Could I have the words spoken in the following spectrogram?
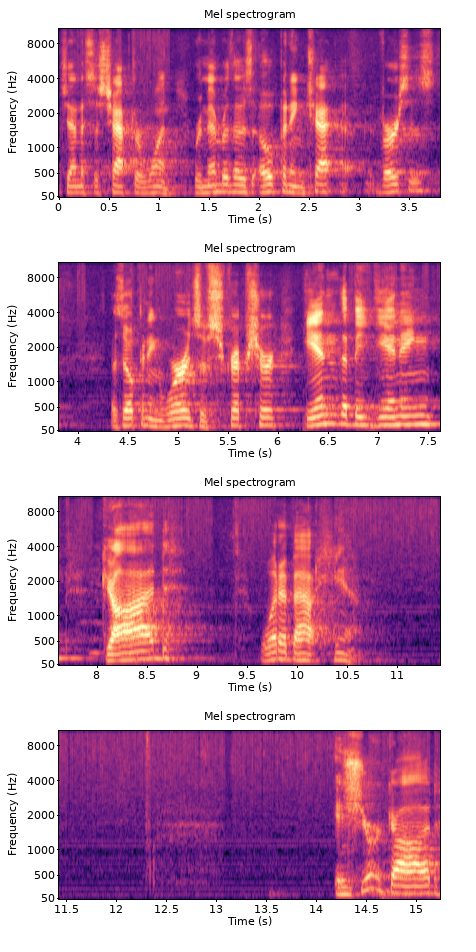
Genesis chapter 1. Remember those opening verses? Those opening words of Scripture? In the beginning, God. What about Him? Is your God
